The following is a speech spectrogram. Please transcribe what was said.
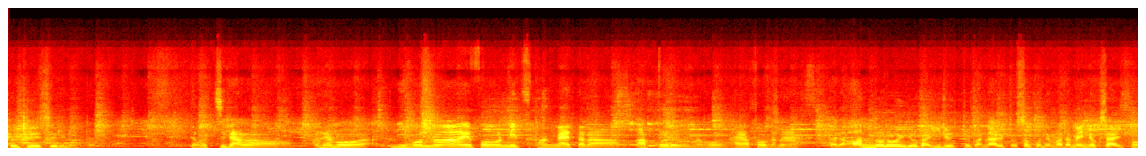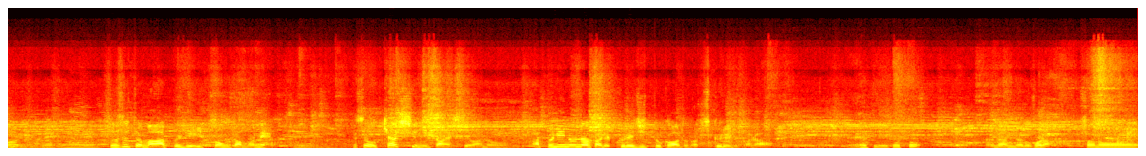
い、及するのと、どっちだろう。でも日本の iPhone 率考えたらアップルの方が早そうだな。ただアンドロイドがいるとかなるとそこでまた面倒くさいっていうのがね。ね。そうするとまあアプリで一本化もね。うそうキャッシュに関してはあのアプリの中でクレジットカードが作れるから。んえどういうこと？なんだろうほらその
